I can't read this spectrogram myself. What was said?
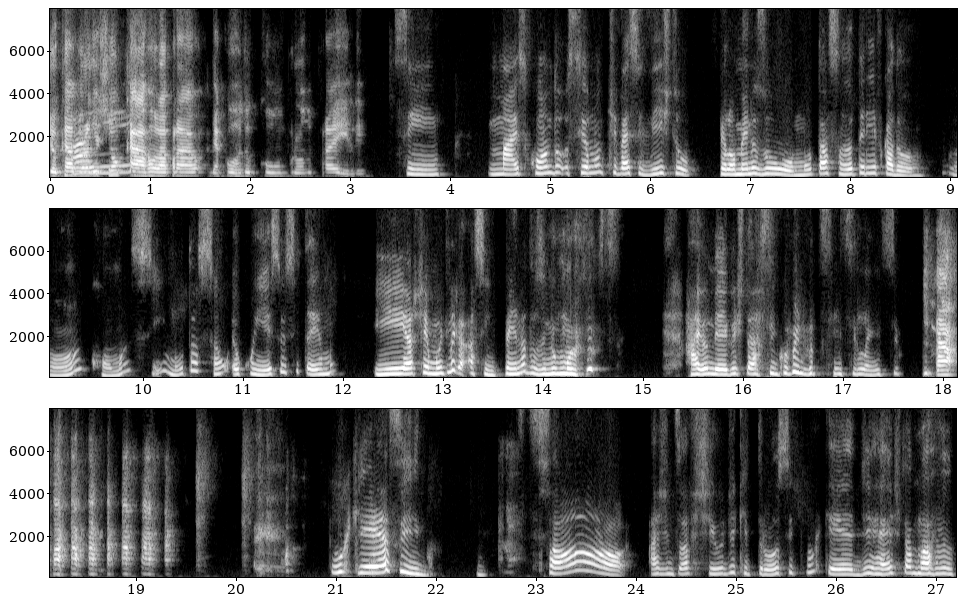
Que o Cameron Aí- deixou o carro lá pra, de acordo com o Bruno pra ele. sim. Mas quando, se eu não tivesse visto, pelo menos o mutação, eu teria ficado. Hã? Como assim? Mutação? Eu conheço esse termo. E achei muito legal. Assim, pena dos inumanos. Raio Negro está cinco minutos em silêncio. Porque, assim, só Agents of Shield que trouxe, porque de resto a Marvel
